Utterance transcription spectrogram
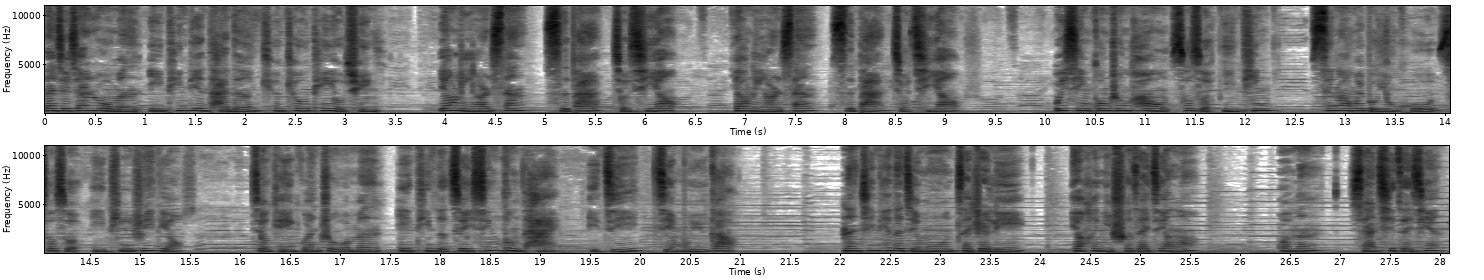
那就加入我们一听电台的 QQ 听友群：幺零二三四八九七幺，幺零二三四八九七幺。微信公众号搜索“一听”，新浪微博用户搜索“一听 Radio”，就可以关注我们一听的最新动态以及节目预告。那今天的节目在这里要和你说再见了，我们下期再见。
